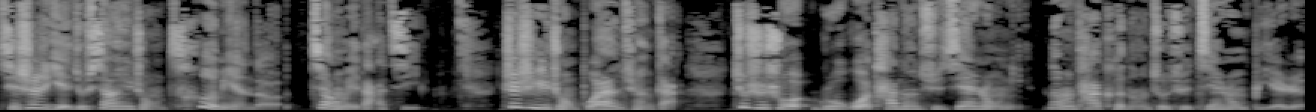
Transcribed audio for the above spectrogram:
其实也就像一种侧面的降维打击。这是一种不安全感，就是说，如果他能去兼容你，那么他可能就去兼容别人。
